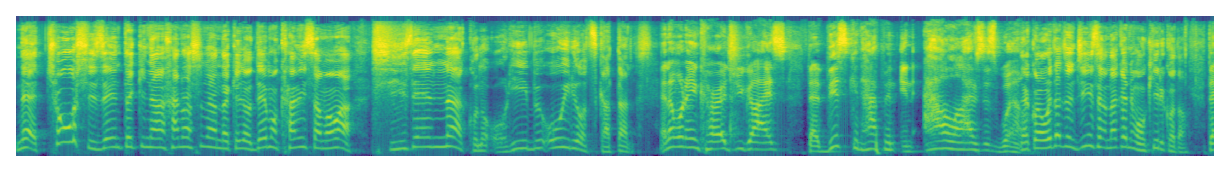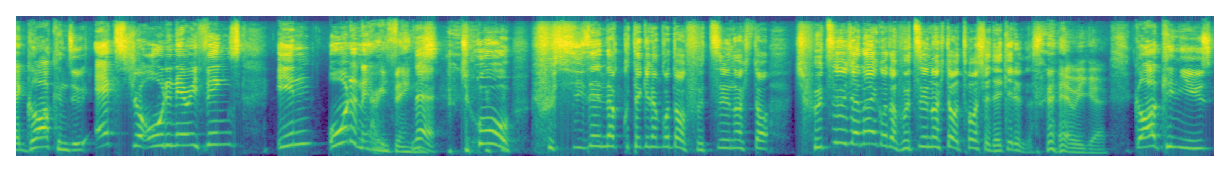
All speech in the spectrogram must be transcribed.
ね、超自然的な話なんだけど、でも神様は自然なこのオリーブオイルを使ったんです。And I want to encourage you guys that this can happen in our lives as well. で、これ俺たちの人生の中にも起きること。That God can do extraordinary things in ordinary things. ね、超不自然な的なことを普通の人、普通じゃないことを普通の人を通してできるんです。There we go. God can use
